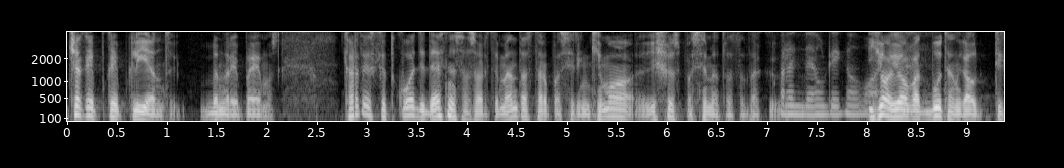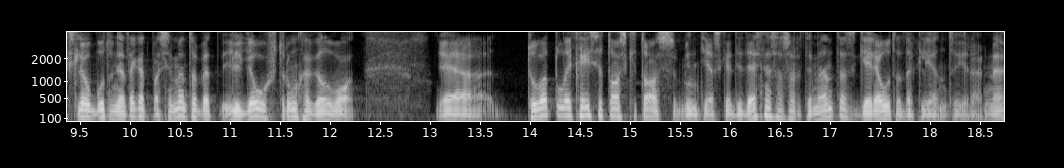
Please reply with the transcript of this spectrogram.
čia kaip, kaip klientui bendrai paėmus. Kartais, kad kuo didesnis asortimentas tarp pasirinkimo, iš vis pasimetu tada. Pradėjau ilgai galvoti. Jo, jo, vad būtent gal tiksliau būtų ne tai, kad pasimetu, bet ilgiau užtrunka galvot. E, tu vat laikaisi tos kitos minties, kad didesnis asortimentas geriau tada klientui yra, ar ne?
